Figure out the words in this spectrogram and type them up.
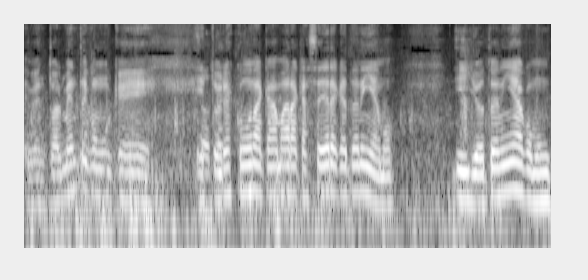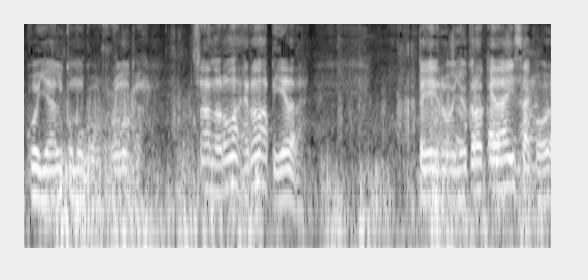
eventualmente como que historias con una cámara casera que teníamos y yo tenía como un collar como con roca. O sea, no era una, era una piedra. Pero yo creo que de ahí sacó...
